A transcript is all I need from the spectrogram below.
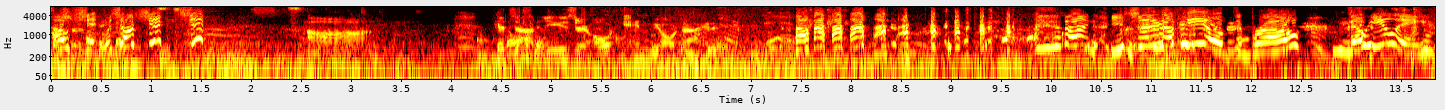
oh oh shit! shit. Oh shit! Shit! Ah. Um, Good job. have You used your ult and we all died. you shouldn't have healed, bro. No healing.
